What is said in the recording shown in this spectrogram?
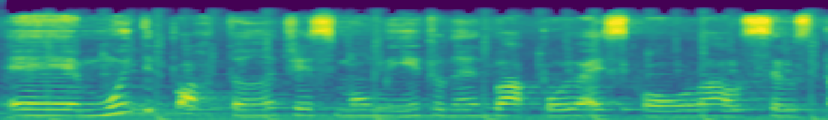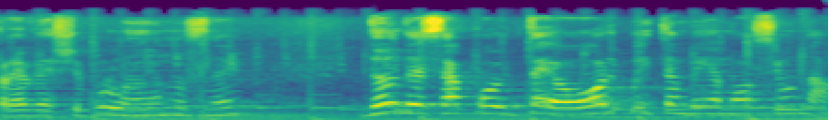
é muito importante esse momento né, do apoio à escola, aos seus pré-vestibulanos, né? Dando esse apoio teórico e também emocional.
